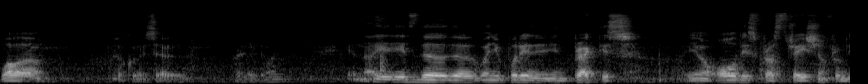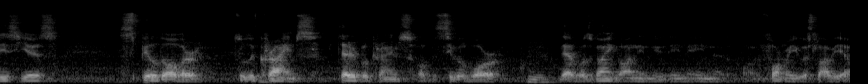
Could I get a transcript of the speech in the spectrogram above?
well uh, how could I say it? No, it's the, the when you put it in practice, you know, all this frustration from these years spilled over to the crimes, terrible crimes of the civil war mm. that was going on in, in, in former Yugoslavia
